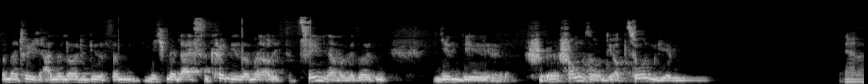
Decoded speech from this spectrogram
und natürlich andere Leute, die das dann nicht mehr leisten können, die soll man auch nicht zwingen, aber wir sollten jedem die Chance und die Optionen geben. Ja, da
